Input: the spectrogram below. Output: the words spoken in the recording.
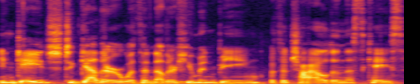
engaged together with another human being, with a child in this case,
